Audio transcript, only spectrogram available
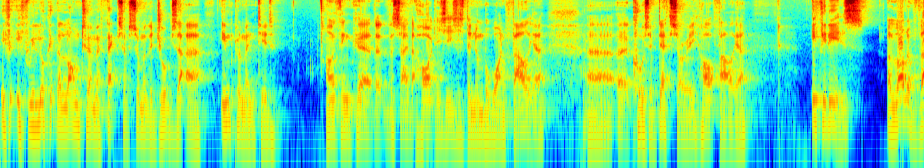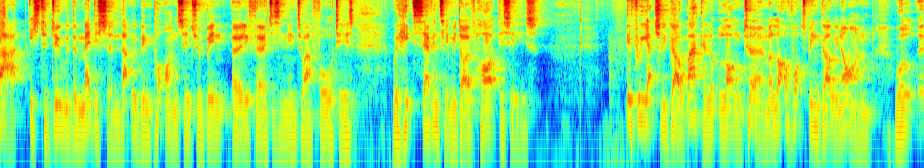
if, if we look at the long term effects of some of the drugs that are implemented, I think uh, that they say that heart disease is the number one failure, uh, uh, cause of death, sorry, heart failure. If it is, a lot of that is to do with the medicine that we've been put on since we've been early 30s and into our 40s. We hit 70 and we die of heart disease. If we actually go back and look long term, a lot of what's been going on will, uh,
